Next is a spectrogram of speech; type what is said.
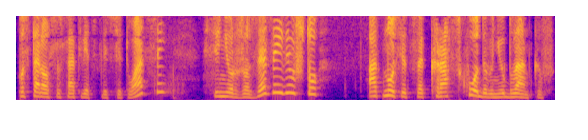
постарался соответствовать ситуации, сеньор Жозе заявил, что относится к расходованию бланков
